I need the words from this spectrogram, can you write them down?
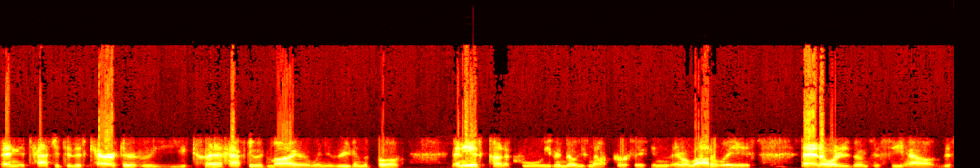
and attach it to this character who you kind of have to admire when you're reading the book. And he is kind of cool, even though he's not perfect in, in a lot of ways. And I wanted them to see how this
